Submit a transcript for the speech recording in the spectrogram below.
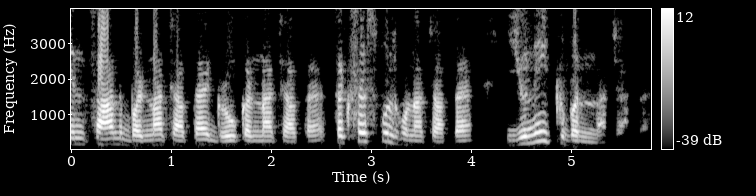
इंसान बढ़ना चाहता है ग्रो करना चाहता है सक्सेसफुल होना चाहता है यूनिक बनना चाहता है।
